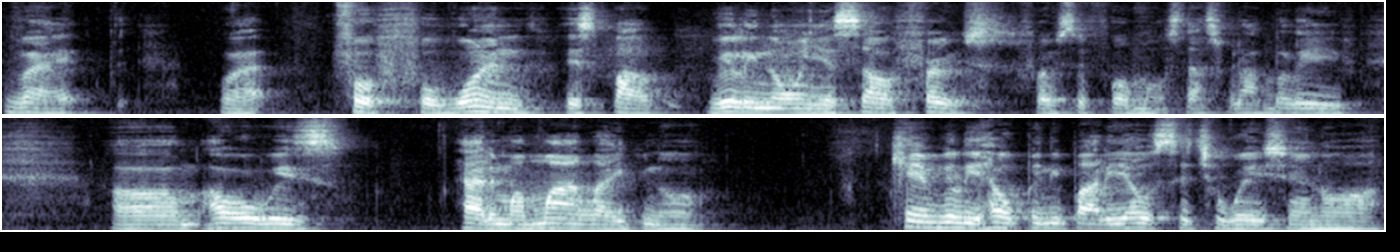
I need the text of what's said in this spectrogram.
Right. Well, for for one, it's about really knowing yourself first, first and foremost. That's what I believe. Um, I always had in my mind like you know, can't really help anybody else situation or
